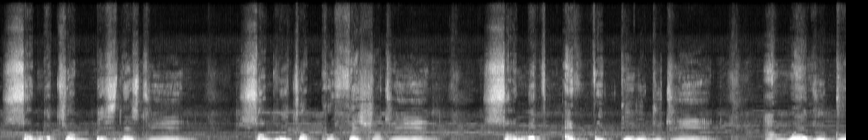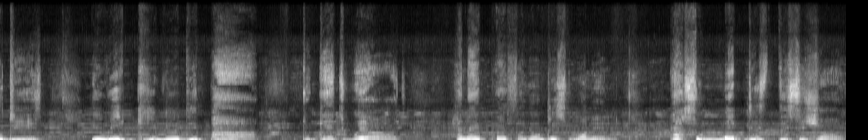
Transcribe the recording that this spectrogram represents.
Submit your business to Him. Submit your profession to Him. Submit everything you do to Him. And when you do this, He will give you the power to get wealth. And I pray for you this morning that you make this decision.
